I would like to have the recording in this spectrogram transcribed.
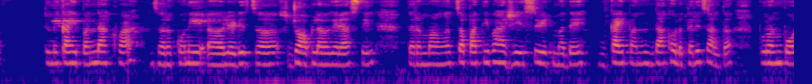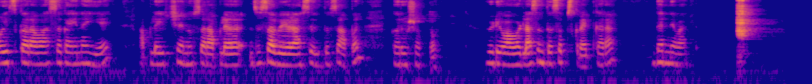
तुम्ही काही पण दाखवा. जर कोणी लेडीज जॉबला वगैरे असतील तर मग चपाती भाजी स्वीटमध्ये काही पण दाखवलं तरी चालतं. पुरणपोळीच करावं असं काही नाही आहे आपल्या इच्छेनुसार आपल्या जसा वेळ असेल तसं आपण करू शकतो. व्हिडिओ आवडला असेल तर सबस्क्राईब करा. धन्यवाद.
